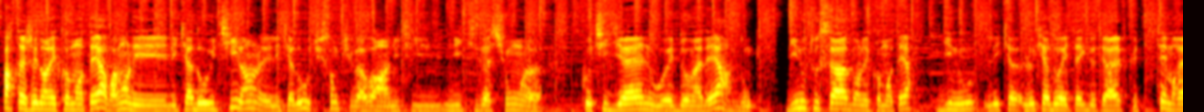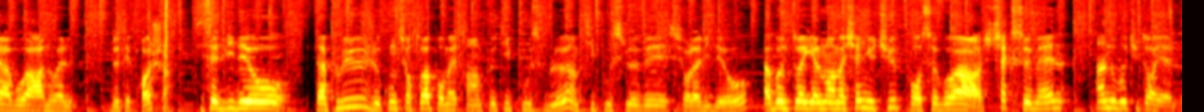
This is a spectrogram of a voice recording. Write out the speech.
partagez dans les commentaires vraiment les, cadeaux utiles, hein, les, cadeaux où tu sens que tu vas avoir une utilisation euh, quotidienne ou hebdomadaire. Donc dis-nous tout ça dans les commentaires, dis-nous le cadeau high-tech de tes rêves que tu aimerais avoir à Noël de tes proches. Si cette vidéo t'a plu, je compte sur toi pour mettre un petit pouce bleu, un petit pouce levé sur la vidéo. Abonne-toi également à ma chaîne YouTube pour recevoir chaque semaine un nouveau tutoriel.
